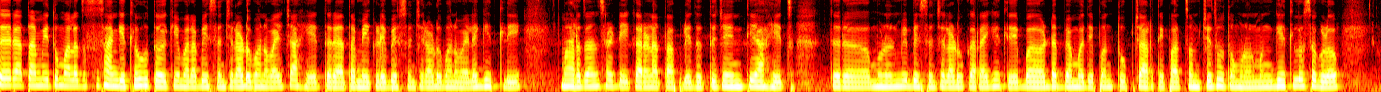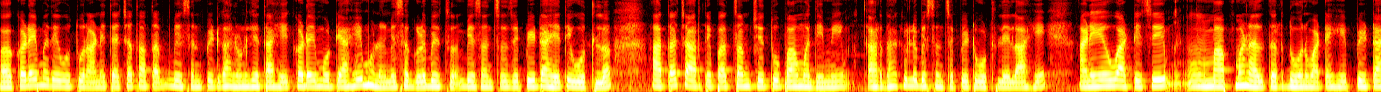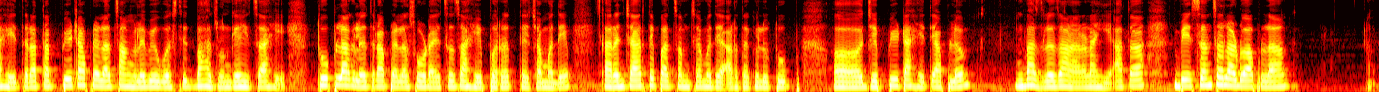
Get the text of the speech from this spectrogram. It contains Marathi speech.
तर आता मी तुम्हाला जसं सांगितलं होतं की मला बेसनचे लाडू बनवायचे आहेत तर आता मी इकडे बेसनचे लाडू बनवायला घेतले महाराजांसाठी कारण आता आपली दत्तजयंती आहेच. तर म्हणून मी बेसनचे लाडू करायला घेतले. ब डब्यामध्ये पण तूप चार ते पाच चमचेच होतं म्हणून मग घेतलं सगळं कढईमध्ये ओतून आणि त्याच्यात आता बेसन पीठ घालून घेत आहे. कढई मोठी आहे म्हणून मी सगळं बेसन बेसनचं जे पीठ आहे ते ओतलं. आता चार ते पाच चमचे तुपामध्ये मी अर्धा किलो बेसनचं पीठ ओतलेलं आहे आणि वाटीचे माप म्हणाल तर दोन वाट्या हे पीठ आहे. तर आता पीठ आपल्याला चांगलं व्यवस्थित भाजून घ्यायचं आहे. तूप लागलं तर आपल्याला सोडायचंच आहे परत त्याच्यामध्ये. कारण चार ते पाच चमच्यामध्ये अर्धा किलो तूप जे पीठ आहे ते आपलं भाजलं जाणार नाही. आता बेसनचा लाडू आपला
